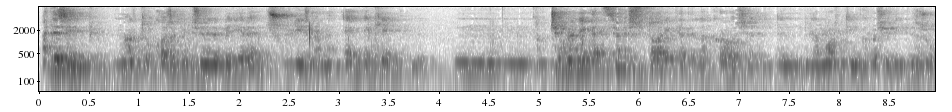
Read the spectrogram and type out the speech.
Ad esempio, un'altra cosa che bisognerebbe dire sull'Islam è, è che mm, c'è una negazione storica della croce, della morte in croce di Gesù,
